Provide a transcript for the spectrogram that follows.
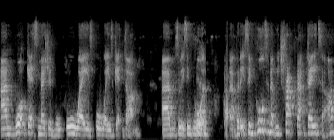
and what gets measured will always, always get done. Um, so it's important yeah. that, but it's important that we track that data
